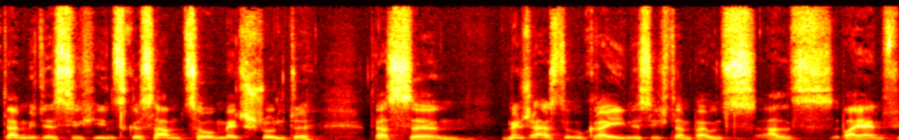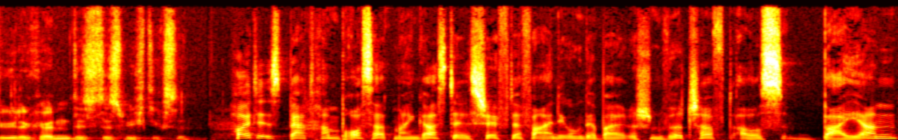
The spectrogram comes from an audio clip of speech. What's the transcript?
damit es sich insgesamt so matcht und dass ähm, Menschen aus der Ukraine sich dann bei uns als Bayern fühlen können. Das ist das Wichtigste. Heute ist Bertram Brossart mein Gast. Er ist Chef der Vereinigung der bayerischen Wirtschaft aus Bayern.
